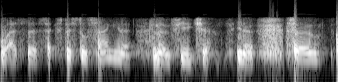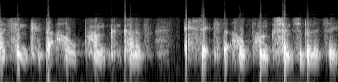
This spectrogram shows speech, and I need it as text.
well, as the Sex Pistols sang, you know, no future. You know, so I think that whole punk kind of ethic, that whole punk sensibility,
